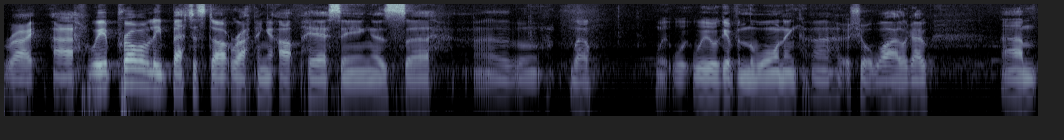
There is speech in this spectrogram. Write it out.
Right, uh, we're probably better start wrapping it up here, seeing as, uh, uh, well, we, we- we were given the warning uh, a short while ago. Um,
